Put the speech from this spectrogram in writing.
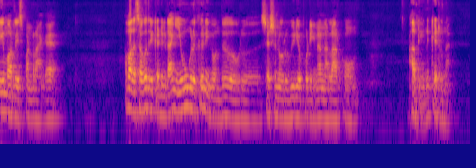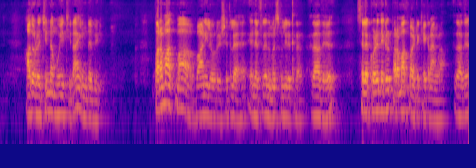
டிமாரலைஸ் பண்ணுறாங்க அப்போ அந்த சகோதரி கேட்டுக்கிட்டாங்க இவங்களுக்கு நீங்கள் வந்து ஒரு செஷன் ஒரு வீடியோ போட்டிங்கன்னா நல்லாயிருக்கும் அப்படின்னு கேட்டிருந்தாங்க அதோட சின்ன முயற்சி தான் இந்த வீடியோ. பரமாத்மா வானிலை ஒரு விஷயத்தில் இந்த இடத்துல இந்த மாதிரி சொல்லியிருக்கிறார். அதாவது சில குழந்தைகள் பரமாத்மா கிட்ட கேட்குறாங்களாம் அதாவது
